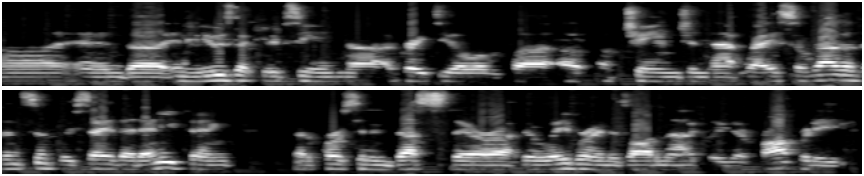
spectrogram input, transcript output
and in music, we've seen a great deal of, of, of change in that way. So rather than simply say that anything that a person invests their, their labor in is automatically their property,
